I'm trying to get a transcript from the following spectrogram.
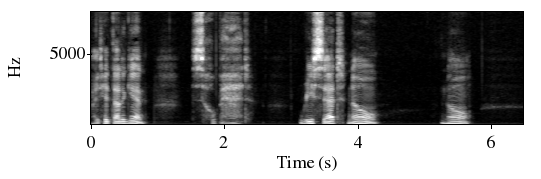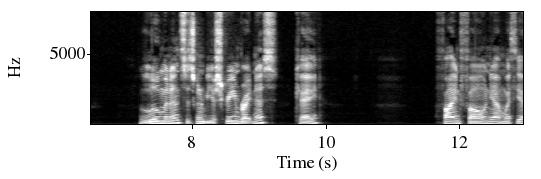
I'd hit that again. So bad. Reset? No. No. Luminance is going to be your screen brightness. Okay. Find phone. Yeah, I'm with you.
